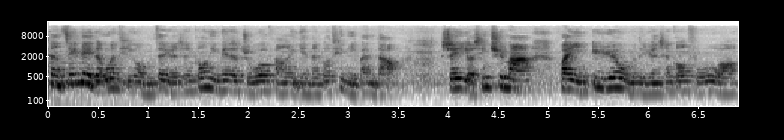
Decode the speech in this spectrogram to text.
像这一类的问题，我们在元成宫里面的主卧房也能够替你办到，所以有兴趣吗？欢迎预约我们的元成宫服务哦。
